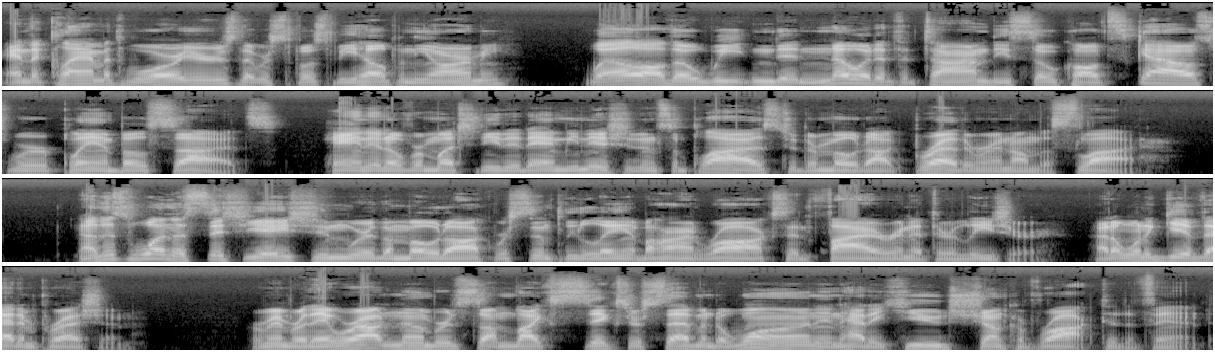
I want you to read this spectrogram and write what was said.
And the Klamath warriors that were supposed to be helping the army, well, although Wheaton didn't know it at the time, these so called scouts were playing both sides, handing over much needed ammunition and supplies to their Modoc brethren on the sly. Now, this wasn't a situation where the Modoc were simply laying behind rocks and firing at their leisure. I don't want to give that impression. Remember, they were outnumbered something like six or seven to one and had a huge chunk of rock to defend.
